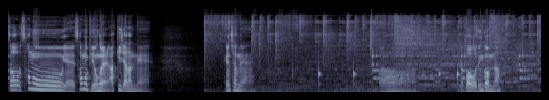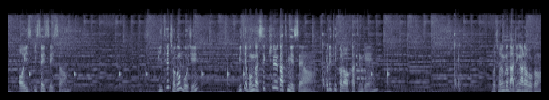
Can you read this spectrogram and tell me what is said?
서, 성우, 예, 성우 비용을 아끼지 않았네. 괜찮네. 아, 뭐 얻은 거 없나? 어, 있, 있어, 있어, 있어. 밑에 저건 뭐지? 밑에 뭔가 스킬 같은 게 있어요. 크리티컬 업 같은 게. 뭐 저런 건 나중에 알아보고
